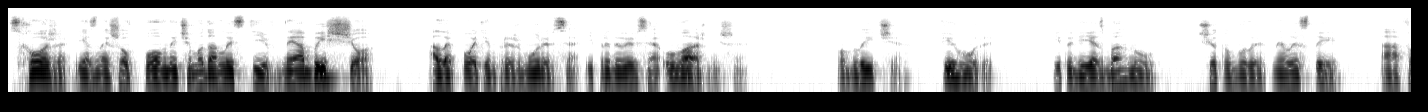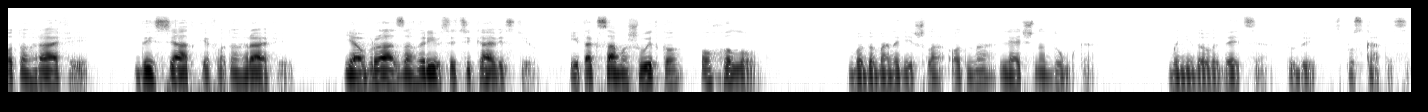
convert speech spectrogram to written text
Схоже, я знайшов повний чемодан листів, не аби що, але потім прижмурився і придивився уважніше обличчя, фігури. І тоді я збагнув, що то були не листи, а фотографії, десятки фотографій. Я враз загорівся цікавістю і так само швидко охолов, бо до мене дійшла одна лячна думка мені доведеться туди спускатися.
